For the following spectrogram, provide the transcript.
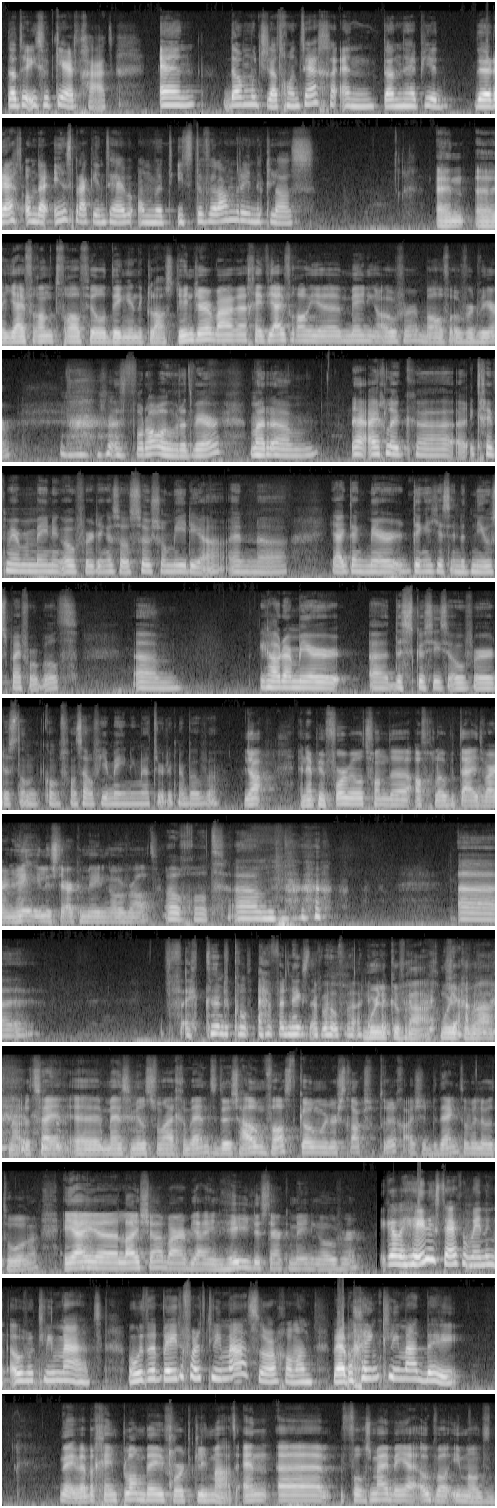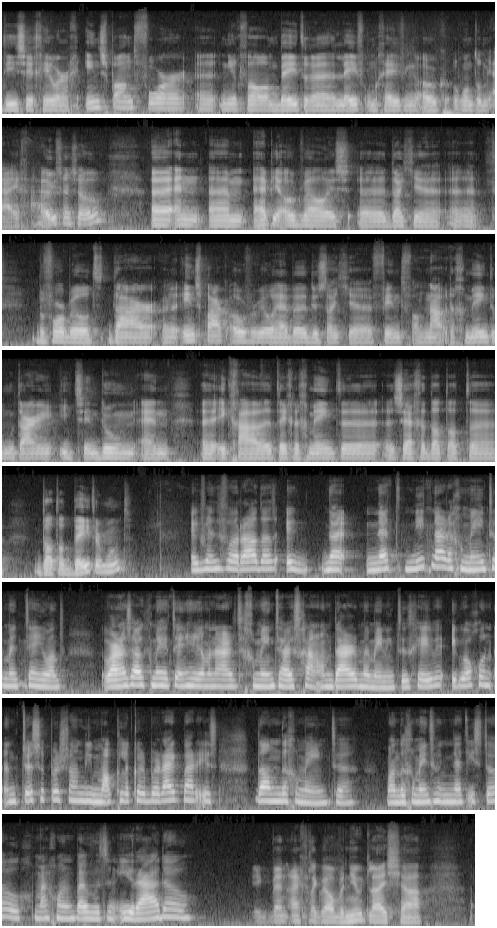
dat er iets verkeerd gaat. En dan moet je dat gewoon zeggen. En dan heb je de recht om daar inspraak in te hebben om het iets te veranderen in de klas. En uh, jij verandert vooral veel dingen in de klas. Ginger, waar uh, geef jij vooral je mening over, behalve over het weer? Vooral over het weer. Maar um, ja, eigenlijk, uh, ik geef meer mijn mening over dingen zoals social media. En uh, ja, ik denk meer dingetjes in het nieuws bijvoorbeeld. Um, ik hou daar meer uh, discussies over. Dus dan komt vanzelf je mening natuurlijk naar boven. Ja, en heb je een voorbeeld van de afgelopen tijd waar je een hele sterke mening over had? Oh god. Um, er komt even niks naar boven. Moeilijke vraag, moeilijke ja. vraag. Nou, dat zijn uh, mensen inmiddels van mij gewend. Dus hou hem vast, komen we er straks op terug. Als je het bedenkt, dan willen we het horen. En jij, uh, Laisha, waar heb jij een hele sterke mening over? Ik heb een hele sterke mening over klimaat. We moeten beter voor het klimaat zorgen, want we hebben geen klimaat B. Nee, we hebben geen plan B voor het klimaat. En uh, volgens mij ben jij ook wel iemand die zich heel erg inspant voor uh, in ieder geval een betere leefomgeving ook rondom je eigen huis en zo. Uh, en um, heb je ook wel eens uh, dat je uh, bijvoorbeeld daar inspraak over wil hebben? Dus dat je vindt van, nou, de gemeente moet daar iets in doen. En ik ga tegen de gemeente zeggen dat dat, dat dat beter moet? Ik vind vooral dat ik net niet naar de gemeente meteen, want waarom zou ik meteen helemaal naar het gemeentehuis gaan om daar mijn mening te geven? Ik wil gewoon een tussenpersoon die makkelijker bereikbaar is dan de gemeente. Want de gemeente vind ik net iets te hoog. Maar gewoon bijvoorbeeld een Irado. Ik ben eigenlijk wel benieuwd, Lijsja.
